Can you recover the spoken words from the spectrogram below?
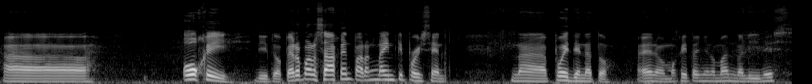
ah okay dito. Pero para sa akin parang 90% na pwede na to. Ayun oh, makita nyo naman malinis.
